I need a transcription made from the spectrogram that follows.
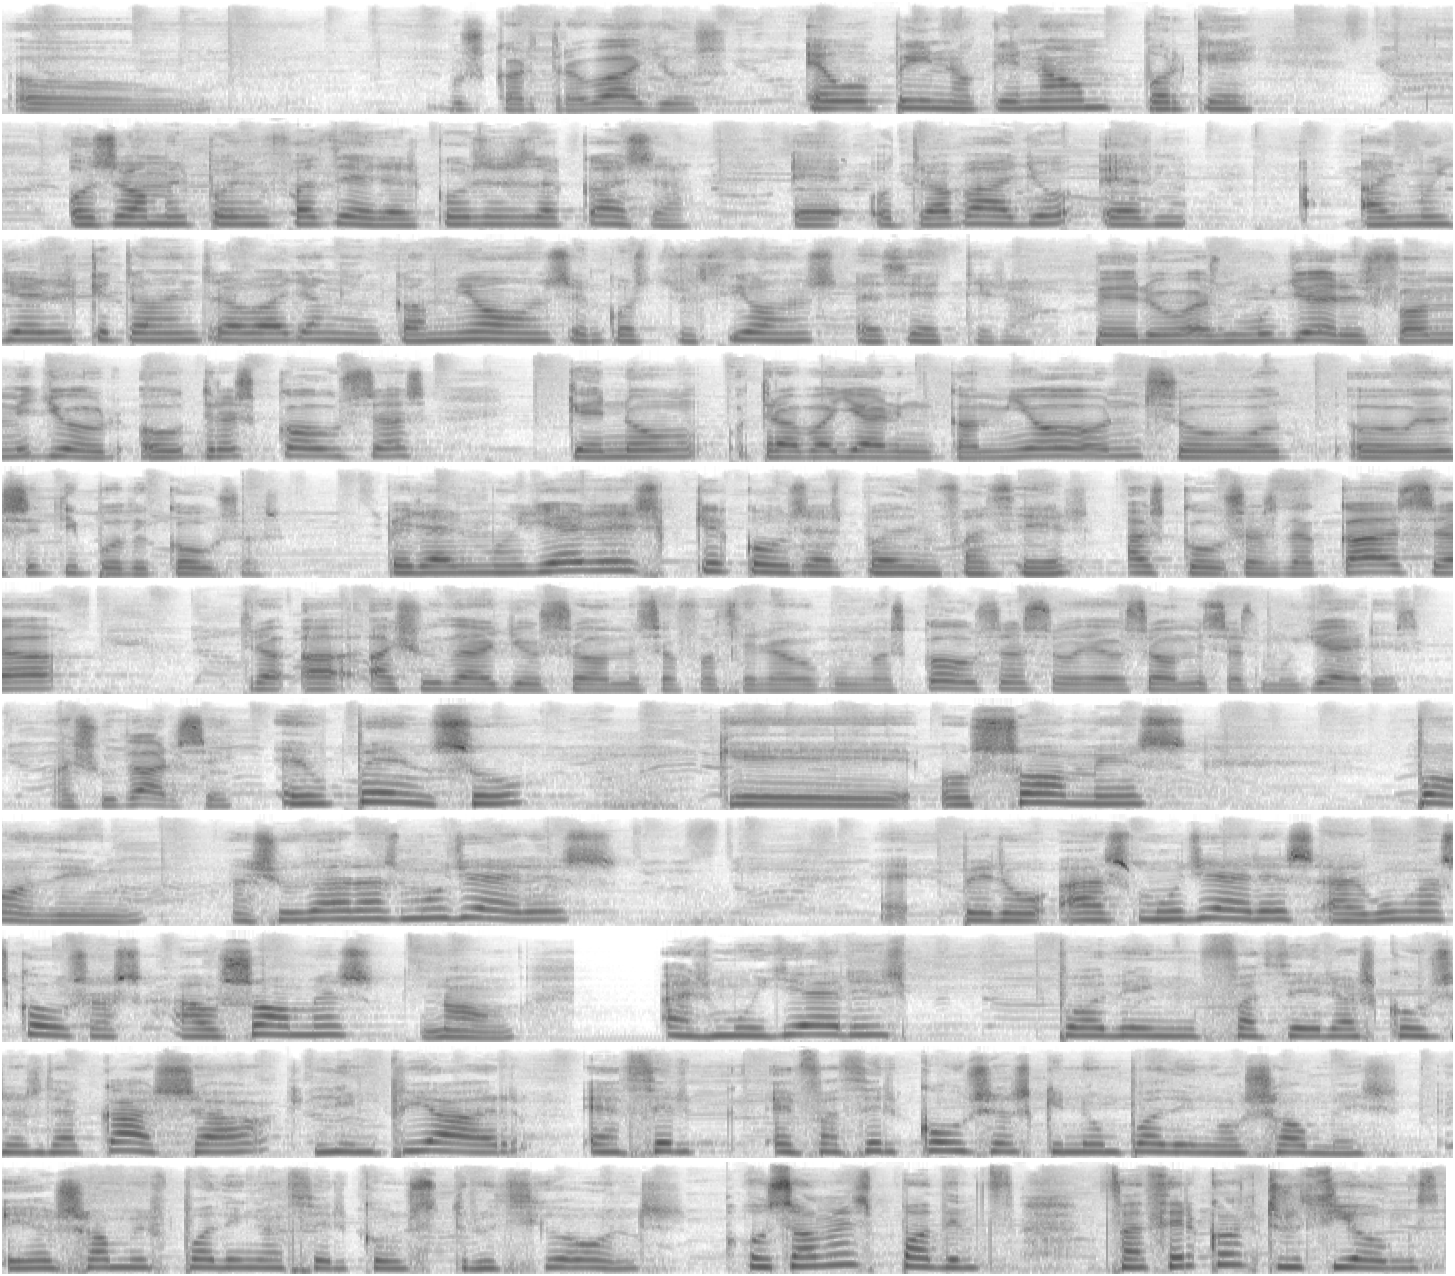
ou buscar traballos. Eu opino que non porque os homes poden facer as cousas da casa e o traballo e as Hai mulleres que tamén traballan en camións, en construccións, etc. Pero as mulleres fan mellor outras cousas que non traballar en camións ou, ou ese tipo de cousas. Pero as mulleres que cousas poden facer? As cousas da casa, a, axudarlle os homens a facer algunhas cousas ou os homens as mulleres, axudarse. Eu penso que os homens poden axudar as mulleres, eh, pero as mulleres algunhas cousas aos homes non. As mulleres poden facer as cousas da casa, limpiar e, hacer, e facer cousas que non poden os homes. E os homes poden hacer construcións. Os homes poden facer construcións,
